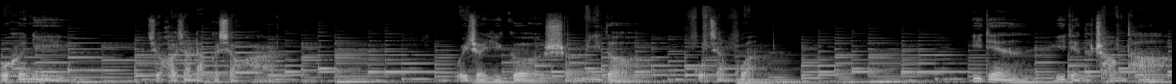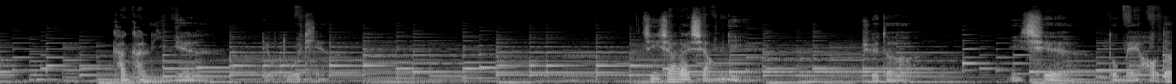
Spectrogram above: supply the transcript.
我和你就好像两个小孩，围着一个神秘的果酱罐，一点一点的尝它，看看里面有多甜。静下来想你，觉得一切都美好的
